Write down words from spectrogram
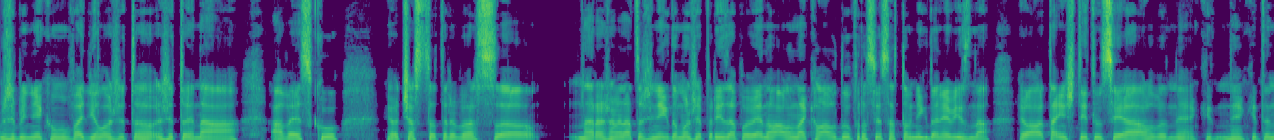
že by niekomu vadilo, že to, že to je na avs Jo, často treba s, naražame na to, že niekto môže prísť a povie, no ale na cloudu proste sa v tom nikto nevyzná. Jo, ale tá inštitúcia alebo nejaký, nejaký ten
